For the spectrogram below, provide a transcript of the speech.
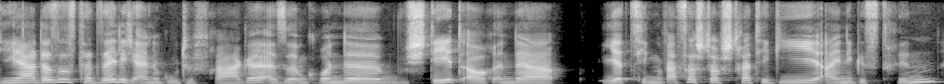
Ja, das ist tatsächlich eine gute Frage. Also im Grunde steht auch in der jetzigen Wasserstoffstrategie einiges drin.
